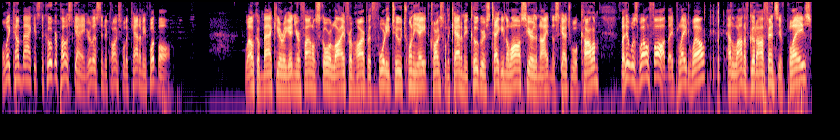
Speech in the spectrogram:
When we come back, it's the Cougar post game. You're listening to Clarksville Academy football. Welcome back here again. Your final score live from Harpeth 42 28. Clarksville Academy Cougars taking the loss here tonight in the schedule column. But it was well fought. They played well, had a lot of good offensive plays,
